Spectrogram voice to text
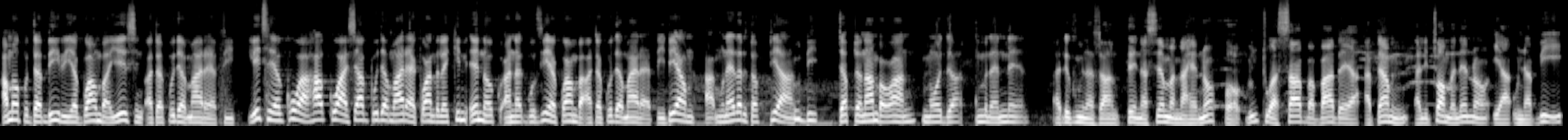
ama kutabiri ya kwamba Yesu atakuja mara ya pili, licha ya kuwa hakuwa ashakuja mara ya kwanza, lakini Enoch anaguzia kwamba atakuja mara ya pili. Pia mnaweza tutafutia chapter number 1 moja kumi na nne hadi kumi na tano. Inasema na Henoko mtu wa saba baada ya Adamu alitoa maneno ya unabii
